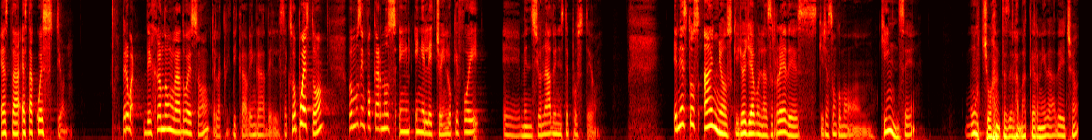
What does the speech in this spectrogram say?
esta, esta cuestión. Pero bueno, dejando a un lado eso, que la crítica venga del sexo opuesto, vamos a enfocarnos en, en el hecho, en lo que fue eh, mencionado en este posteo. En estos años que yo llevo en las redes, que ya son como 15, mucho antes de la maternidad, de hecho,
